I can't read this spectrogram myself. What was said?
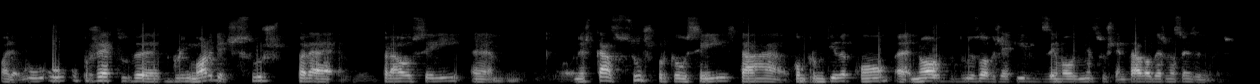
Olha, o, o, projeto de Green Mortgage surge para para a UCI, um, neste caso, surge porque a UCI está comprometida com uh, nove dos Objetivos de Desenvolvimento Sustentável das Nações Unidas.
